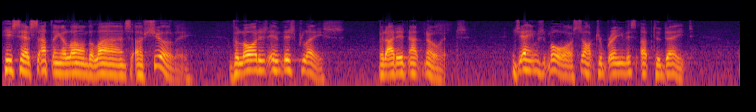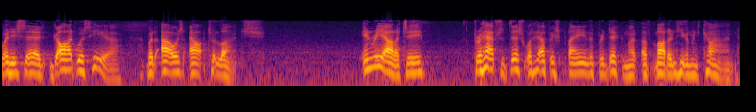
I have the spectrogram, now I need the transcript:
He said something along the lines of, Surely the Lord is in this place, but I did not know it. James Moore sought to bring this up to date when he said, God was here, but I was out to lunch. In reality, perhaps this will help explain the predicament of modern humankind.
